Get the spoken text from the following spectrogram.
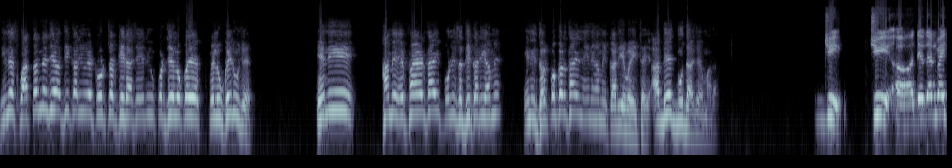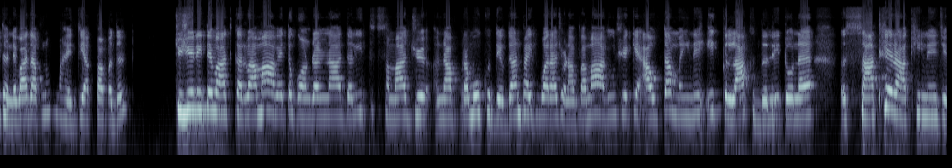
દિનેશ પાતરને જે અધિકારીઓ એ ટોર્ચર કર્યા છે એની ઉપર જે લોકોએ પેલું કર્યું છે એની સામે એફઆઈઆર થાય પોલીસ અધિકારી સામે એની ધરપકડ થાય ને એની સામે કાર્યવાહી થાય. આ બે જ મુદ્દા છે અમારા. જી જી દેવદાનભાઈ, ધન્યવાદ આપનું માહિતી આપવા બદલ. જે રીતે વાત કરવામાં આવે તો ગોંડલના દલિત સમાજના પ્રમુખ દેવદાનભાઈ દ્વારા જણાવવામાં આવ્યું છે કે આવતા મહિને એક લાખ દલિતોને સાથે રાખીને જે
